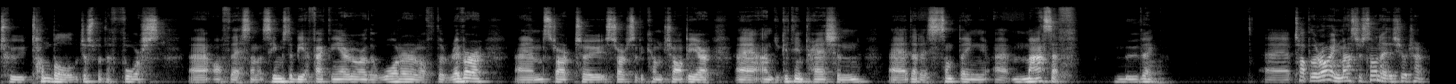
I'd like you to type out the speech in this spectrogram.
to tumble just with the force uh, of this, and it seems to be affecting everywhere. The water of the river um, start to starts to become choppier, uh, and you get the impression uh, that it's something massive moving. Uh, top of the round, Master Sonna, it's your turn.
